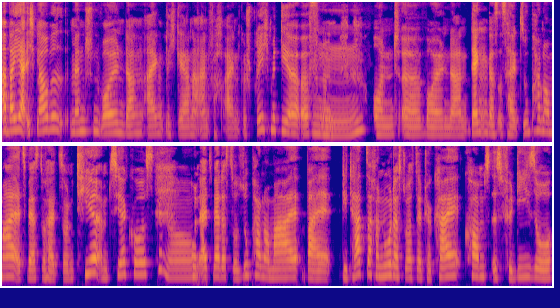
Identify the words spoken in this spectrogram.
Aber ja, ich glaube, Menschen wollen dann eigentlich gerne einfach ein Gespräch mit dir eröffnen Mhm. und, äh, wollen dann denken, das ist halt super normal, als wärst du halt so 'n Tier im Zirkus Genau. und als wäre das so super normal, weil die Tatsache nur, dass du aus der Türkei kommst, ist für die so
